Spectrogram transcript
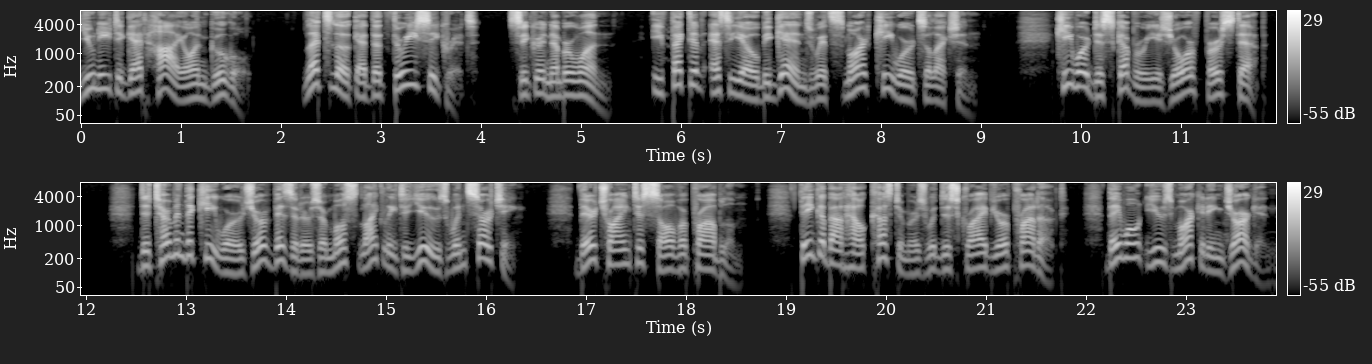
you need to get high on Google. Let's look at the three secrets. Secret number one Effective SEO begins with smart keyword selection. Keyword discovery is your first step. Determine the keywords your visitors are most likely to use when searching. They're trying to solve a problem. Think about how customers would describe your product. They won't use marketing jargon,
